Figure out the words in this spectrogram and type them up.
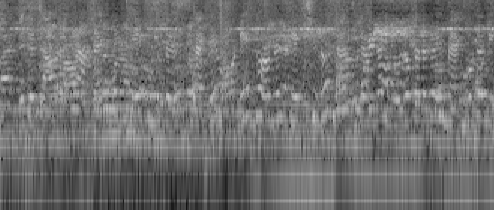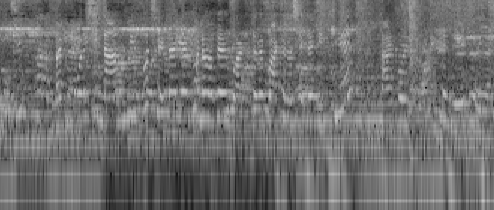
বার্থডেতে যাওয়ার আগে আমরা এখানে কেক নিতে এসেছি আগে। অনেক ধরনের কেক ছিল। লাস্টে আমরা ইয়েলো কালারের ম্যাঙ্গোটা নিচ্ছি। বাট উপরে কি নাম লিখব সেটাই এখন আমাকে হোয়াটসঅ্যাপে পাঠালো। সেটা লিখিয়ে তারপরে অনেকটা লেট হয়ে গেল।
